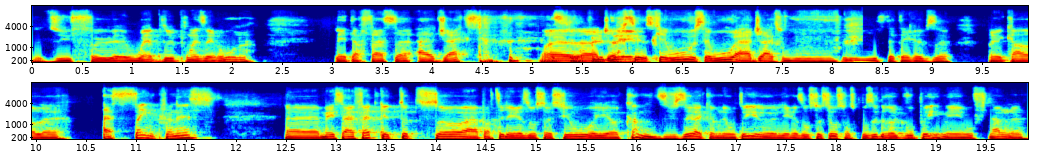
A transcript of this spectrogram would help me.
du feu Web 2.0, l'interface Ajax. Ouais, Ajax, c'est vous, c'est vous, Ajax? C'était terrible, ça. Un call asynchronous. Euh, mais ça a fait que tout ça a apporté les réseaux sociaux et a comme divisé la communauté. Les réseaux sociaux sont supposés de regrouper, mais au final,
